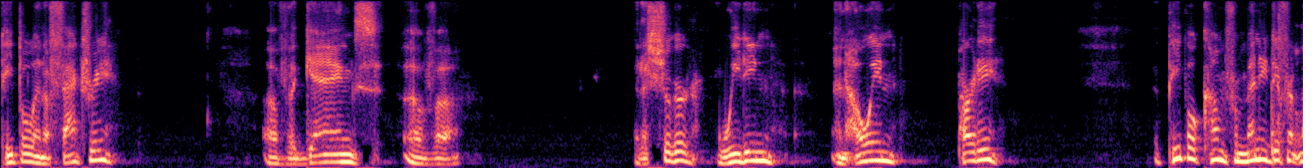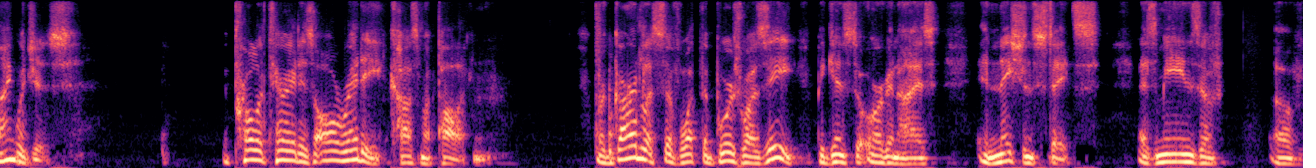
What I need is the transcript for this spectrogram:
people in a factory, of the gangs of uh, at a sugar weeding and hoeing party. The people come from many different languages. The proletariat is already cosmopolitan. Regardless of what the bourgeoisie begins to organize in nation states as means of, of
